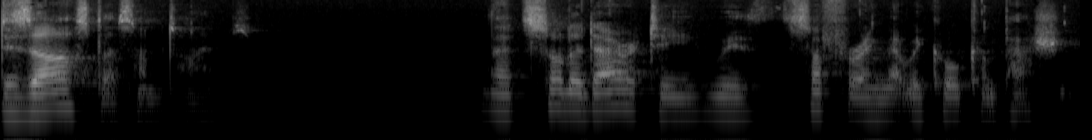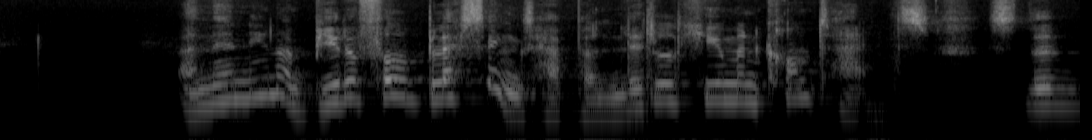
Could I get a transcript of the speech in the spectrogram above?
disaster sometimes. That solidarity with suffering that we call compassion. And then, you know, beautiful blessings happen, little human contacts. The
